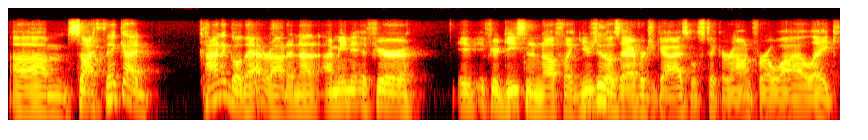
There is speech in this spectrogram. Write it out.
Um, so I think I'd kind of go that route. And I, I mean, if you're if, if you're decent enough, like usually those average guys will stick around for a while. Like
